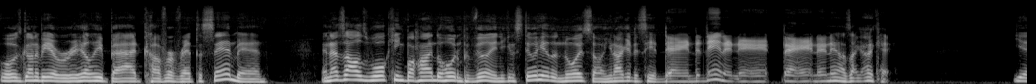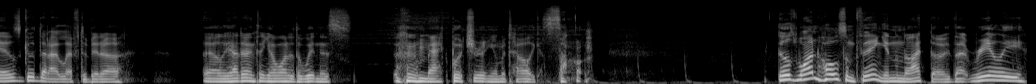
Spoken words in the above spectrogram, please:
or it was going to be a really bad cover of Red the Sandman. And as I was walking behind the Hordern Pavilion, you can still hear the noise though. You know, I could just hear dan dan dan dan dan dan. I was like, okay, yeah, it was good that I left a bit uh early. I don't think I wanted to witness Mac butchering a Metallica song. There was one wholesome thing in the night though that really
